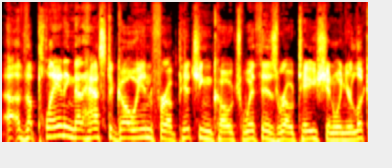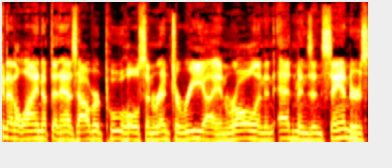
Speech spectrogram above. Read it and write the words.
uh, the planning that has to go in for a pitching coach with his rotation when you're looking at a lineup that has Albert Pujols and Renteria and Rolen and Edmonds and Sanders,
